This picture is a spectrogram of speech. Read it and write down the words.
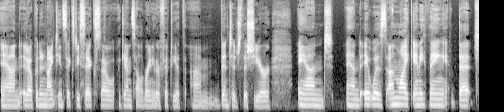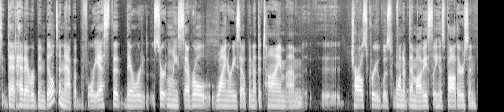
And it opened in 1966, so again celebrating their 50th um, vintage this year. And and it was unlike anything that that had ever been built in Napa before. Yes, that there were certainly several wineries open at the time. Um, Charles Krug was one of them, obviously his father's. And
